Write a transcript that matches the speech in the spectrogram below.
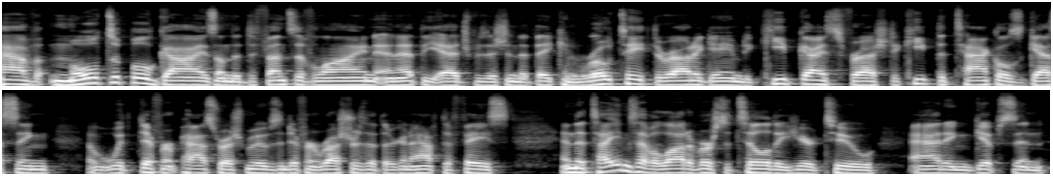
have multiple guys on the defensive line and at the edge position that they can rotate throughout a game to keep guys fresh, to keep the tackles guessing with different pass rush moves and different rushers that they're going to have to face. And the Titans have a lot of versatility here too, adding Gipson.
